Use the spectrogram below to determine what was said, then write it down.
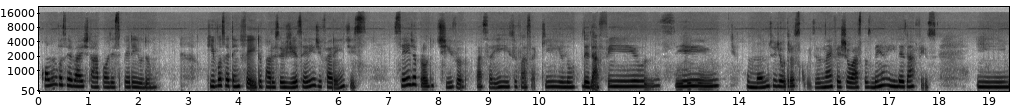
Como você vai estar após esse período? O que você tem feito para os seus dias serem diferentes? Seja produtiva, faça isso, faça aquilo, desafios e um monte de outras coisas, né? Fechou aspas bem aí, desafios. E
